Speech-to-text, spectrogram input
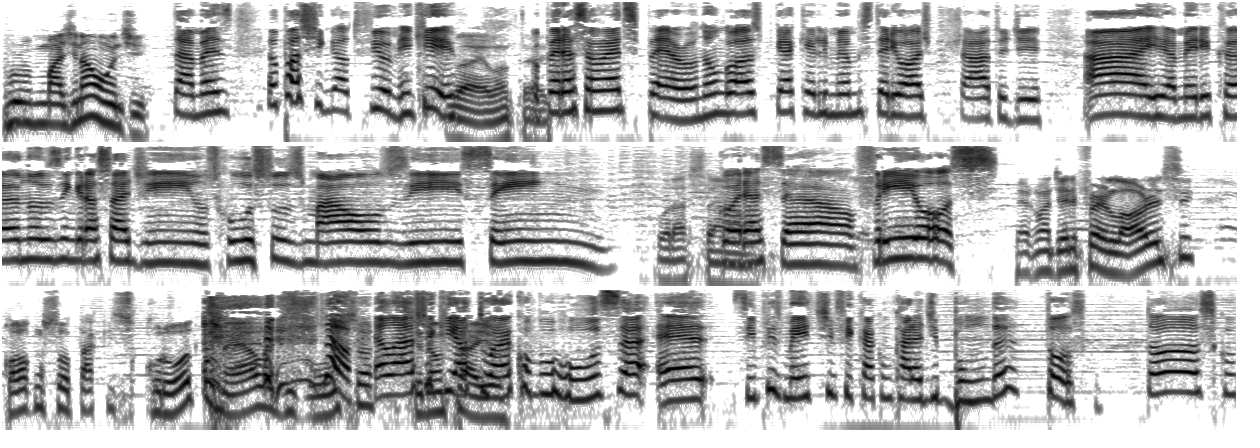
por imagina onde. Tá, mas eu posso xingar outro filme aqui? Vai, à vontade. Operação Red Sparrow. Não gosto porque é aquele mesmo estereótipo chato de ai, americanos engraçadinhos, russos maus e sem Coração. coração, frios. Pega uma Jennifer Lawrence, coloca um sotaque escroto nela de russa. Não, ela acha que saiu. atuar como russa é simplesmente ficar com cara de bunda tosco. Tosco.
